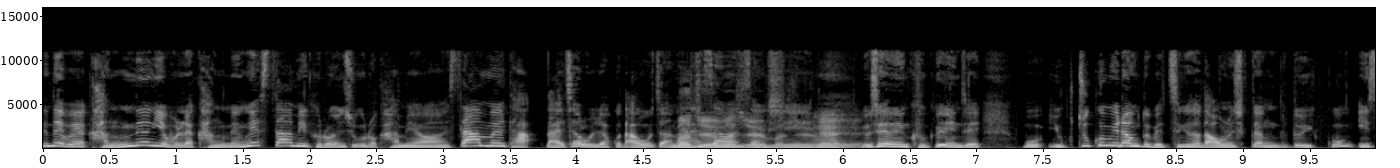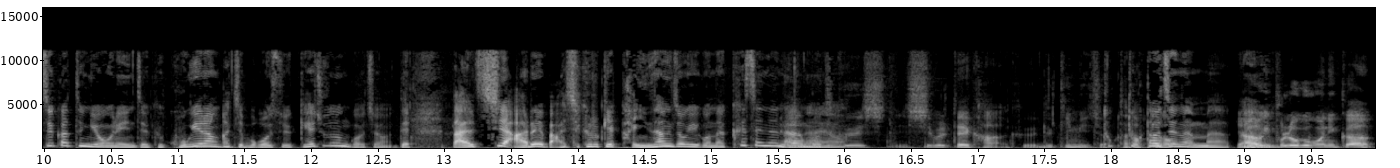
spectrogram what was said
근데 왜 강릉이 원래 강릉 회쌈이 그런 식으로 가면 쌈을 다 날짜를 올려갖고 나오잖아 한 쌈 한 쌈씩. 맞아요. 예, 예. 요새는 그게 이제 뭐 육쭈꾸미랑도 매칭해서 나오는 식당들도 있고 이 집 같은 경우는 이제 그 고기랑 같이 먹을 수 있게 해주는 거죠. 근데 날치 알의 맛이 그렇게 가- 인상적이거나 크지는 그냥 않아요. 뭐그 씹을 때그 느낌이죠. 톡톡 다덕다덕. 터지는 맛. 야 여기 음. 블로그 보니까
